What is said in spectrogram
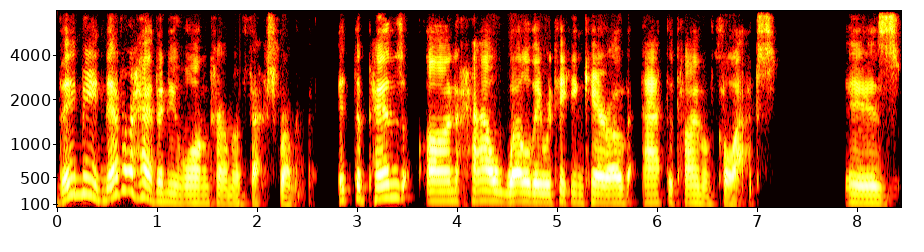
they may never have any long term effects from it. It depends on how well they were taken care of at the time of collapse, is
